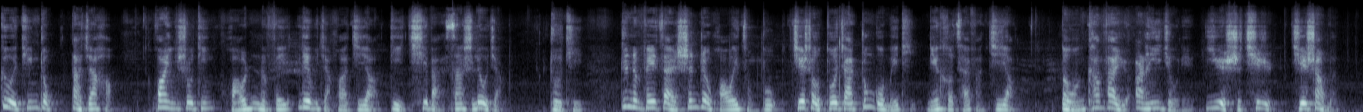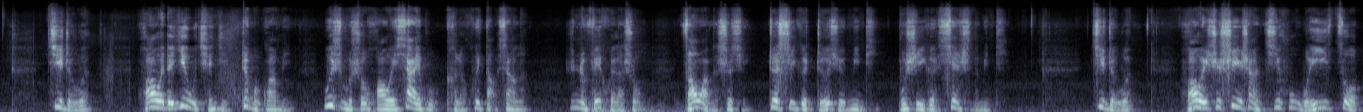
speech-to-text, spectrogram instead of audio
各位听众，大家好，欢迎收听华为任正非内部讲话纪要第七百三十六讲，主题：任正非在深圳华为总部接受多家中国媒体联合采访纪要。本文刊发于二零一九年一月十七日。接上文，记者问：华为的业务前景这么光明，为什么说华为下一步可能会倒下呢？任正非回答说：早晚的事情，这是一个哲学命题，不是一个现实的命题。记者问：华为是世界上几乎唯一做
